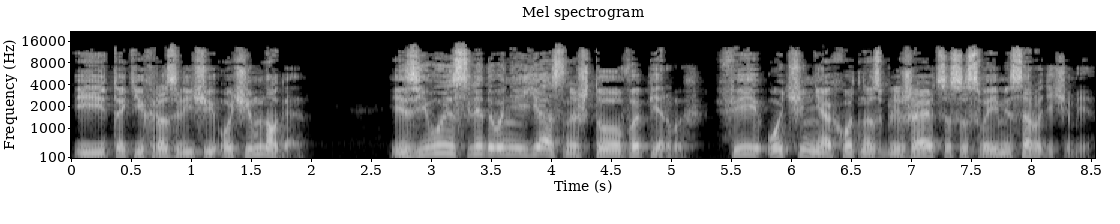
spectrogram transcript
И таких различий очень много. Из его исследований ясно, что, во-первых, феи очень неохотно сближаются со своими сородичами.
